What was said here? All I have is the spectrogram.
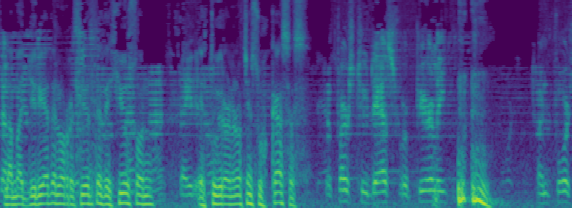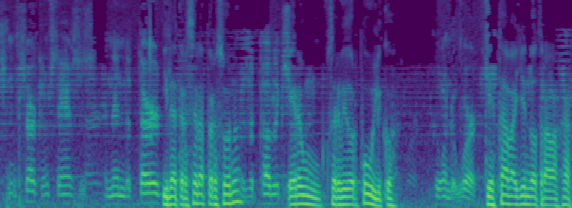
La mayoría de los residentes de Houston estuvieron anoche en sus casas. Y la tercera persona era un servidor público que estaba yendo a trabajar.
